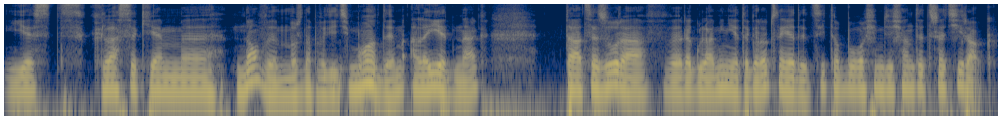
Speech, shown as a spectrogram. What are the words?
jest klasykiem e, nowym, można powiedzieć młodym, ale jednak ta cezura w regulaminie tegorocznej edycji to był 83 rok,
